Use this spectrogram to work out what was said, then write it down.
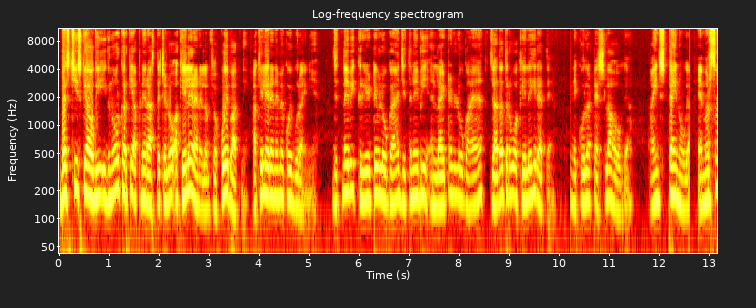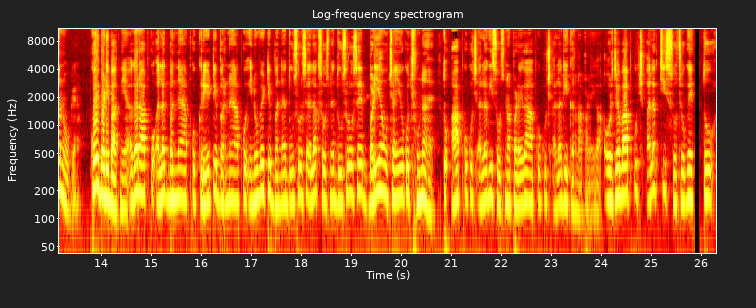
बेस्ट चीज़ क्या होगी? इग्नोर करके अपने रास्ते चलो, अकेले रहने लग जाओ, कोई बात नहीं। अकेले रहने में कोई बुराई नहीं है। जितने भी क्रिएटिव लोग आए जितने भी एनलाइटेंड लोग आए हैं, ज़्यादातर वो अकेले ही रहते हैं। निकोला टेस्ला हो गया आइंस्टाइन हो गया एमरसन हो गया। कोई बड़ी बात नहीं है। अगर आपको अलग बनना है, आपको क्रिएटिव बनना है, आपको इनोवेटिव बनना है, दूसरों से अलग सोचना है, दूसरों से बढ़िया ऊंचाइयों को छूना है तो आपको कुछ अलग ही सोचना पड़ेगा, आपको कुछ अलग ही करना पड़ेगा। और जब आप कुछ अलग चीज़ सोचोगे तो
